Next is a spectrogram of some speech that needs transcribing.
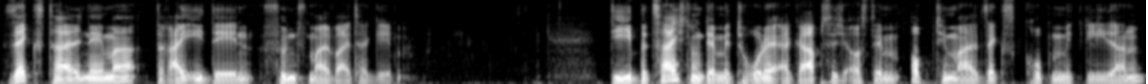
Sechs Teilnehmer, drei Ideen, fünfmal weitergeben. Die Bezeichnung der Methode ergab sich aus dem optimal sechs Gruppenmitgliedern,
